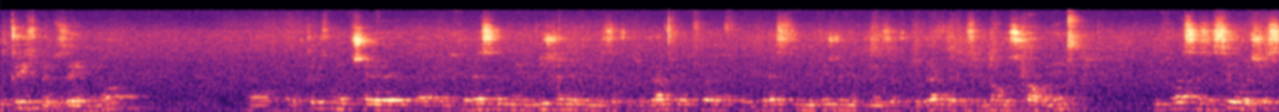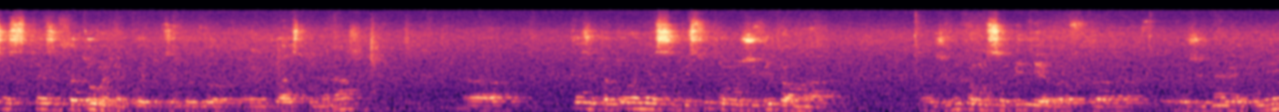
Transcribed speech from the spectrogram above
открихме взаимно открихме, че интересът ми и вижданията ми за фотографията, интересът ми и вижданията ми за фотографията са много сходни. И това се засилваше с тези пътувания, които, за които това спомена. Тези пътувания са действително живителна, живително събитие в ежедневието ни.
